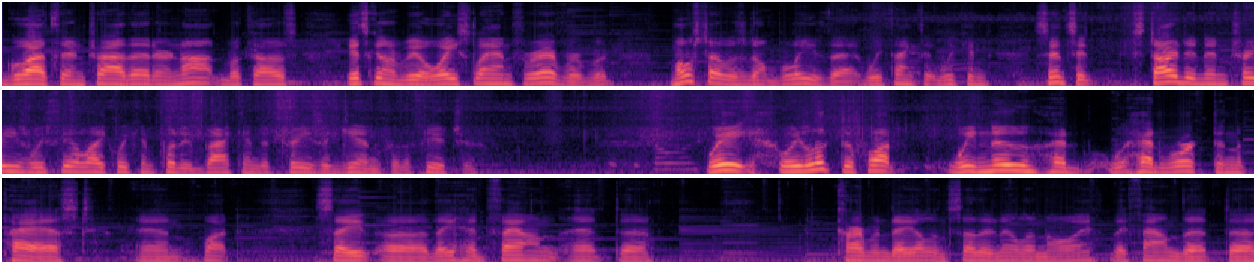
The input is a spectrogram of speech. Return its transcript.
go out there and try that or not because it's going to be a wasteland forever. But most of us don't believe that. We think that we can, since it started in trees, we feel like we can put it back into trees again for the future. We, we looked at what we knew had, had worked in the past and what, say, uh, they had found at uh, Carbondale in southern Illinois. They found that uh,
